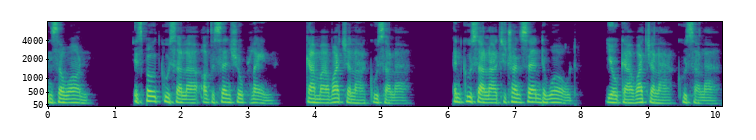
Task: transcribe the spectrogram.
and so on, is both kusala of the sensual plane, kamavacara kusala, and kusala to transcend the world, yoga vajala kusala.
